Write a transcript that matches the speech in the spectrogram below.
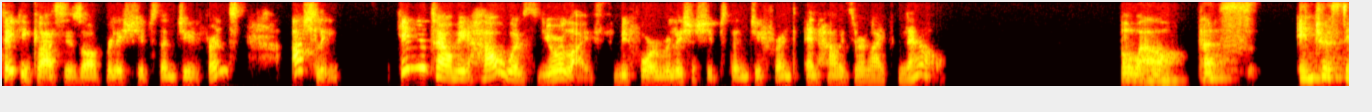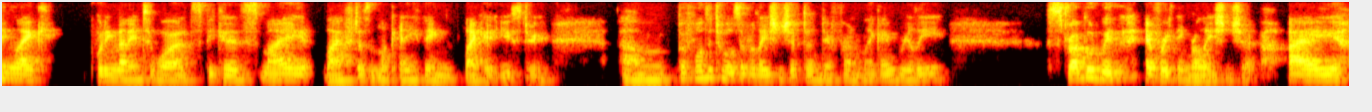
taken classes of Relationships Done Different. Ashlee, can you tell me how was your life before relationships done different and how is your life now? Oh wow, that's interesting like putting that into words because my life doesn't look anything like it used to. Um, before the tools of relationship done different, like I really struggled with everything relationship. I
